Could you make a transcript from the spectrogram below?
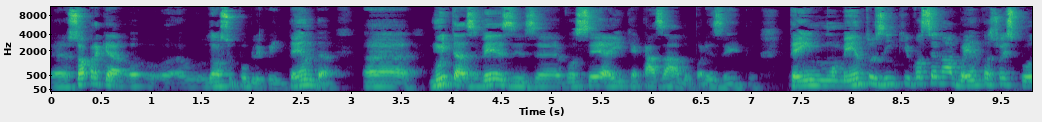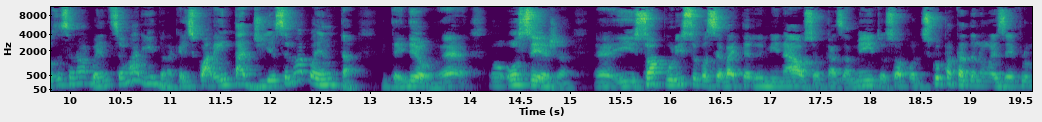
É, só para que a, o, o, nosso público entenda, uh, muitas vezes uh, você aí que é casado, por exemplo, tem momentos em que você não aguenta sua esposa, você não aguenta seu marido. Naqueles 40 dias você não aguenta, entendeu? É, ou, ou seja, é, e só por isso você vai terminar o seu casamento, só por. Desculpa estar tá dando um exemplo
